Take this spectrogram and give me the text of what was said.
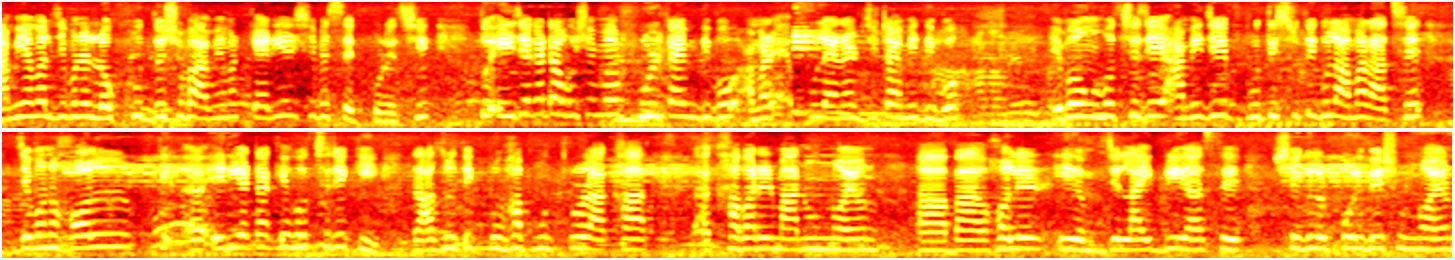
আমি আমার জীবনের লক্ষ্য উদ্দেশ্য বা আমি আমার ক্যারিয়ার হিসেবে সেট করেছি। তো এই জায়গাটা অবশ্যই আমি আমার ফুল টাইম দিব, আমার ফুল এনার্জিটা আমি দিব। এবং হচ্ছে যে আমি যে প্রতিশ্রুতিগুলো আমার আছে, যেমন হল এরিয়াটাকে হচ্ছে যে কি, রাজনৈতিক প্রভাবমূত্র রাখা খাবারের মান উন্নয়ন বা হলের যে লাইব্রেরি আছে, সেগুলোর পরিবেশ উন্নয়ন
